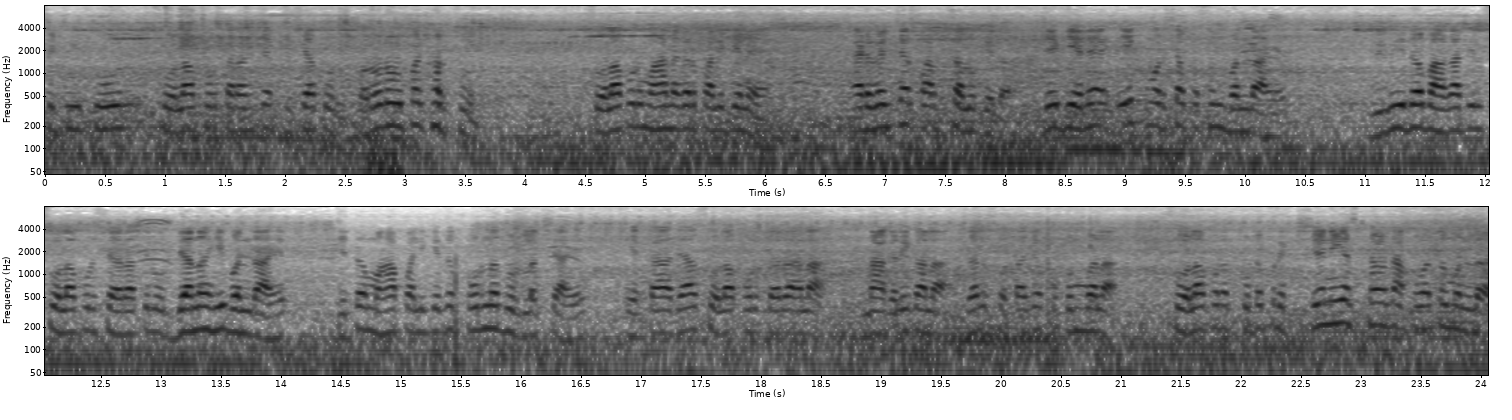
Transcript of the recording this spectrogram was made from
सिटीतून सोलापूरकरांच्या खिशातून करोडो रुपये खर्चून सोलापूर महानगरपालिकेने ॲडव्हेंचर पार्क चालू केलं जे गेल्या एक वर्षापासून बंद आहे. विविध भागातील सोलापूर शहरातील उद्यानंही बंद आहेत. जिथं महापालिकेचं पूर्ण दुर्लक्ष आहे. एखाद्या सोलापूरकराला नागरिकाला जर स्वतःच्या कुटुंबाला सोलापुरात कुठं प्रेक्षणीय स्थळ दाखवायचं म्हणलं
